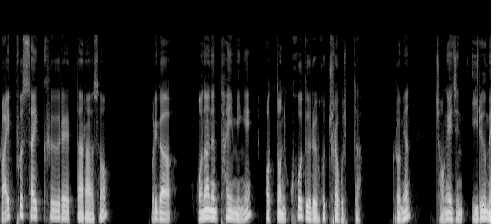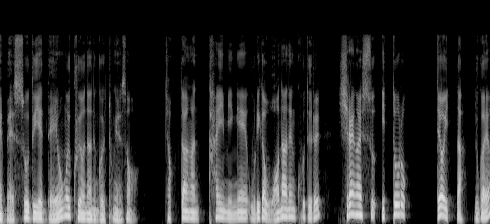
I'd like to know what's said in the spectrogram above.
라이프 사이클에 따라서 우리가 원하는 타이밍에 어떤 코드를 호출하고 싶다. 그러면 정해진 이름의 method의 내용을 구현하는 걸 통해서 적당한 타이밍에 우리가 원하는 코드를 실행할 수 있도록 되어 있다. 누가요?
